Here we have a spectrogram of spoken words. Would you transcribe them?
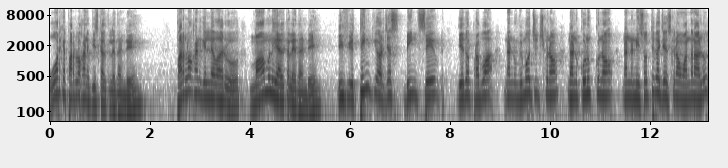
ఊరికే పరలోకానికి తీసుకెళ్తలేదండి. పరలోకానికి వెళ్ళేవారు మామూలుగా వెళ్తలేదండి. If you think you are just being saved ఏదో ప్రభు నన్ను విమోచించుకున్నావు నన్ను కొనుక్కున్నావు నన్ను నీ సొత్తుగా చేసుకున్నావు వందనాలు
